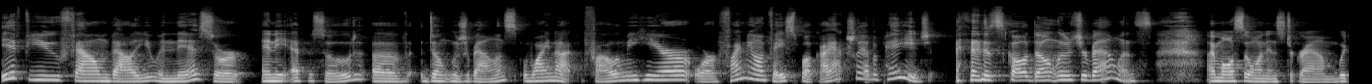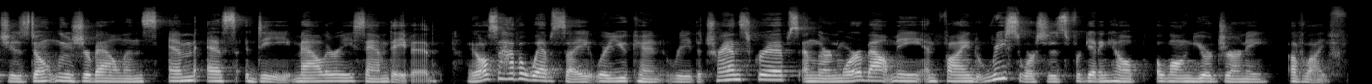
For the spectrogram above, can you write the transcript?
If you found value in this or any episode of Don't Lose Your Balance, why not follow me here or find me on Facebook? I actually have a page and it's called Don't Lose Your Balance. I'm also on Instagram, which is Don't Lose Your Balance MSD, Mallory Sam David. I also have a website where you can read the transcripts and learn more about me and find resources for getting help along your journey of life.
